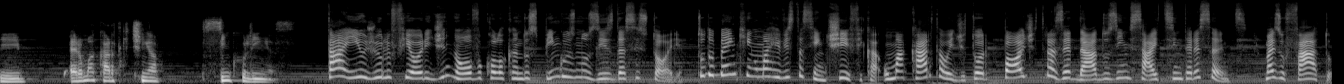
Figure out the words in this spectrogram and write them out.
E era uma carta que tinha cinco linhas. Tá aí o Júlio Fiore de novo colocando os pingos nos is dessa história. Tudo bem que em uma revista científica, uma carta ao editor pode trazer dados e insights interessantes. Mas o fato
